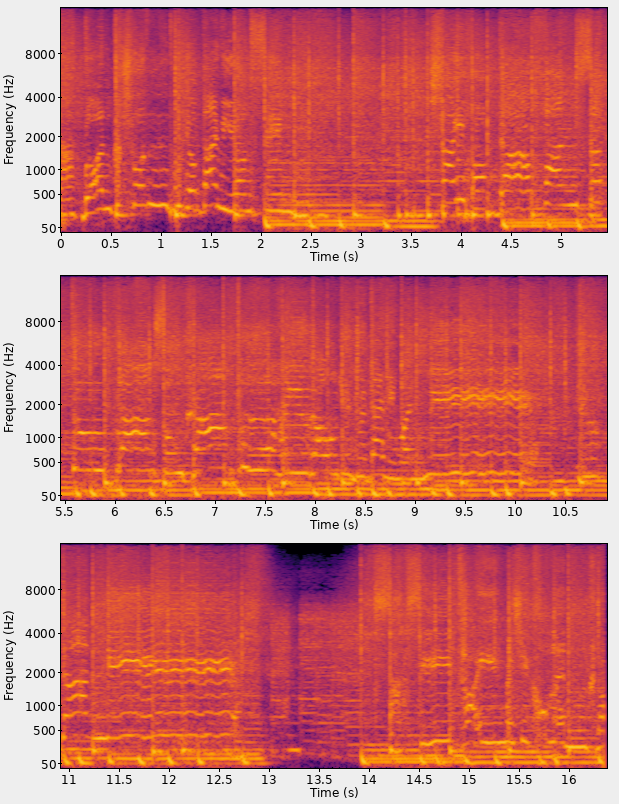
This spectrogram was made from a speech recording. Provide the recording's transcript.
จากบอนก็ชนผู้เดียวได้ไม่ยอมสิ้น ใช้หอกดาบฟันศัตรูกลางสงครามเพื่อให้เรายืนอยู่ได้ในวันนี้ อยู่ด้านนี้ศักดิ์ศรีไทยไม่ใช่ของเล่นใคร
